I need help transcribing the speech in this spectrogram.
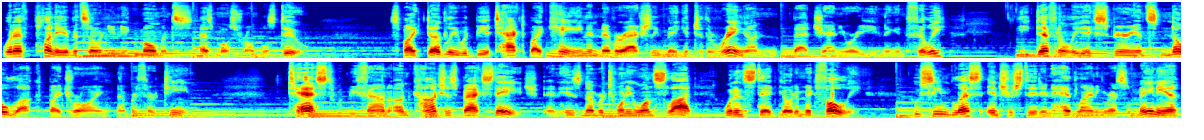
would have plenty of its own unique moments, as most Rumbles do. Spike Dudley would be attacked by Kane and never actually make it to the ring on that January evening in Philly. He definitely experienced no luck by drawing number 13. Test would be found unconscious backstage, and his number 21 slot would instead go to Mick Foley, who seemed less interested in headlining WrestleMania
